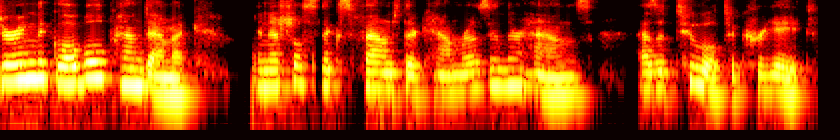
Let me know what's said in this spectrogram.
During the global pandemic, Initial Six found their cameras in their hands as a tool to create,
